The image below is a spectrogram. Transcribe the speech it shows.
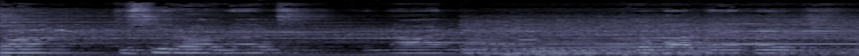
There's the last one. Casino next. Nine. Go by band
